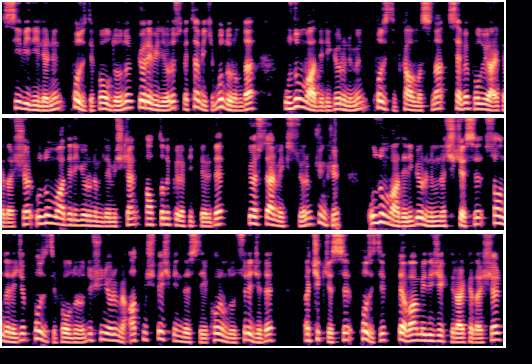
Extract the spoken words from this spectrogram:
CVD'lerinin pozitif olduğunu görebiliyoruz. Ve tabii ki bu durumda uzun vadeli görünümün pozitif kalmasına sebep oluyor arkadaşlar. Uzun vadeli görünüm demişken haftalık grafikleri de göstermek istiyorum. Çünkü uzun vadeli görünümün açıkçası son derece pozitif olduğunu düşünüyorum ve 65 bin desteği korunduğu sürece de açıkçası pozitif devam edecektir arkadaşlar.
